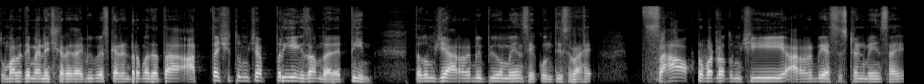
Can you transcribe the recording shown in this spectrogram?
तुम्हाला ते मॅनेज करायचं आय बी पी एस कॅलेंडरमध्ये आता आत्ताशी तुमच्या प्री एक्झाम झाल्या तीन. तर तुमची R R B P O mains एकोणतीसला आहे. सहा ऑक्टोबरला तुमची R R B assistant mains आहे.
